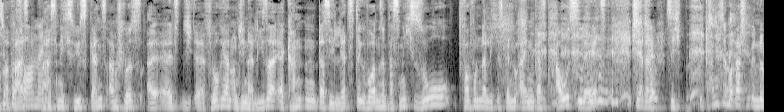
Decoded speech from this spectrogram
zu Aber war es, performen. war es nicht süß, ganz am Schluss, als äh, Florian und Gina Lisa erkannten, dass sie Letzte geworden sind, was nicht so verwunderlich ist, wenn du einen Gast auslädst, der dann sich ganz überraschend mit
